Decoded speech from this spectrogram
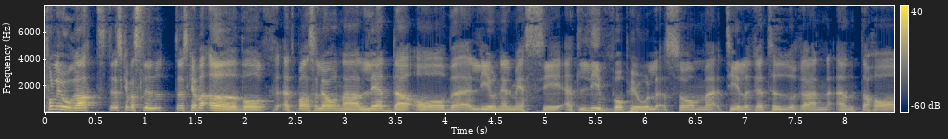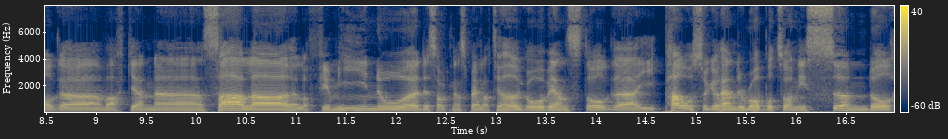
förlorat, det ska vara slut, det ska vara över. Ett Barcelona ledda av eh, Lionel Messi, ett Liverpool som till returen inte har uh, varken uh, Salah eller Firmino, det saknas spelare till höger och vänster. Uh, I paus så går Andy Robertson i sönder.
